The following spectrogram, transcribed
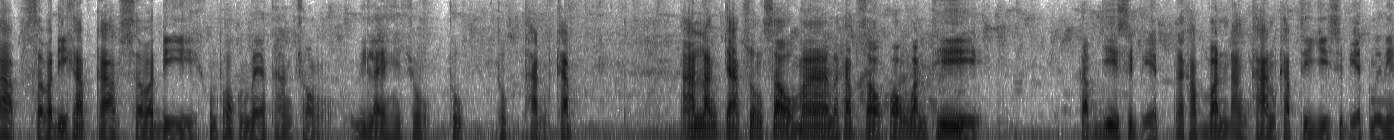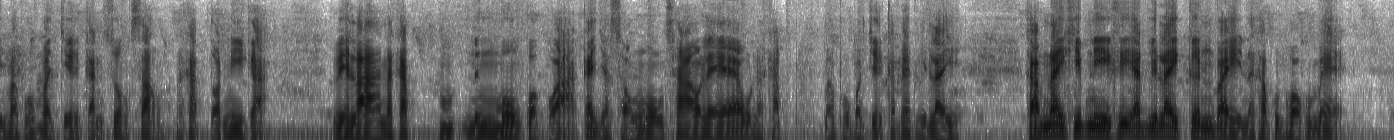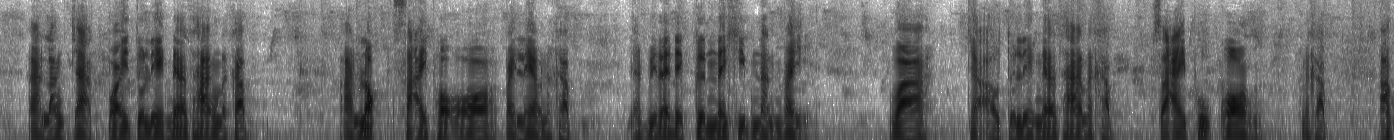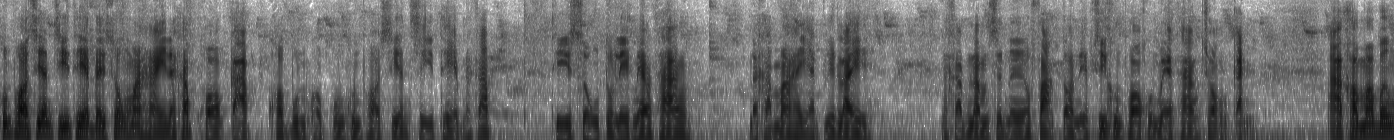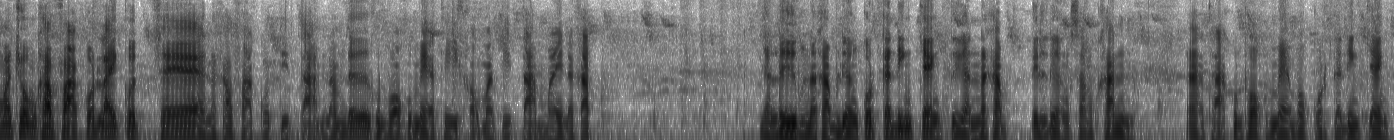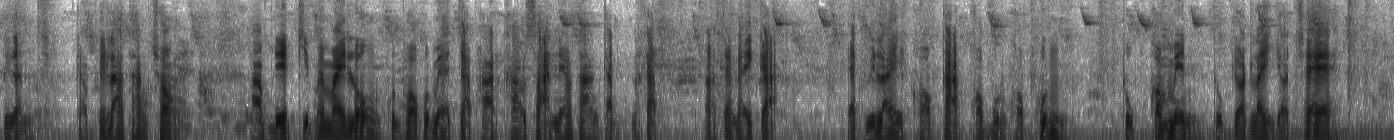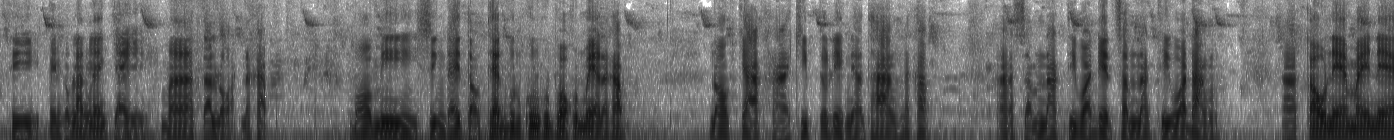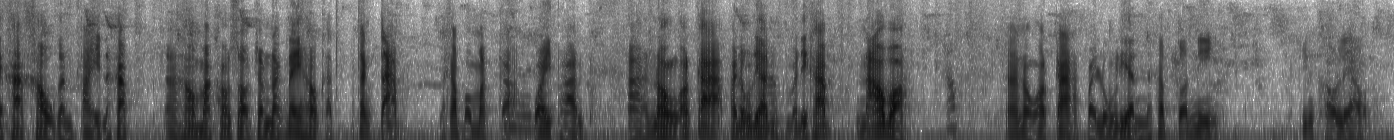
กับสวัสดีครับกับสวัสดีคุณพ่อคุณแม่ทางช่องวิไลให้โชคทุกทุกท่านครับหลังจากช่วงเศร้ามานะครับเศร้าของวันที่ครับ 21 นะครับ วันอังคารครับที่ 21 มือนี้มาพบมาเจอกันช่วงเศร้านะครับ ตอนนี้ก็เวลานะครับ1โมงกว่าๆใกล้จะ2โมงเช้าแล้วนะครับมาพบมาเจอกับแอดวิไลครับในคลิปนี้คือแอดวิไลเกินไว้นะครับ คุณพ่อคุณแม่ หลังจากปล่อยตัวเลขแนวทางนะครับล็อกสายพออไปแล้วนะครับแอดวิได้ได้เกินในคลิปนั้นไว้ว่าจะเอาตัวเลขแนวทางนะครับ สายผู้กองนะครับอาคุณพ่อเซียนสีเทพได้ส่งมาให้นะครับ ขอกราบขอบุญขอบคุณคุณพ่อเซียนสีเทพนะครับ ที่ส่งตัวเลขแนวทางนะครับ มาให้แอดวิไลนะครับนำเสนอฝากตอนเอฟซีคุณพ่อคุณแม่ทางช่องกัน อาเขามาเบิงมาชมครับ ฝากกดไลค์กดแชร์นะครับ ฝากกดติดตามน้ำเด้อคุณพ่อคุณแม่ที่เขามาติดตามใหม่นะครับ อย่าลืมนะครับ เรื่องกดกระดิ่งแจ้งเตือนนะครับ เป็นเรื่องสำคัญอ่าถ้าคุณพ่อคุณแม่บอกกดกระดิ่งแจ้งเตือน กับเวลาทางช่อง อัปเดตคลิปใหม่ๆลง คุณพ่อคุณแม่จะพลาดข่าวสารแนวทางกันนะครับอาจังใดกะแอดวิไลขอกราบขอบบุญขอบคุณ ทุกคอมเมนต์ทุกยอดไลค์ยอดแชร์ ที่เป็นกำลังแรงใจมาตลอดนะครับบอมีสิ่งใดตอบแทนบุญคุณคุณพ่อคุณแม่นะครับ นอกจากหาคลิปตัวเลขแนวทางนะครับอ่าสำนักที่ว่าเด็ดสำนักที่ว่าดังอ่าเก่าแน่ไม่แน่ค่าเข้ากันไปนะครับอ่าเฮามาเข้าสอบสำนักใดเฮากัจังตามนะครับบ่มักกะปล่อยผ่านอ่าน้องออสการ์ไปโรงเรียนสวัสดีครับหนาวบ่ครับอ่าน้องออสการ์ไปโรงเรียนนะครับ ตอนนี้กินข้าวแล้วอ่า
